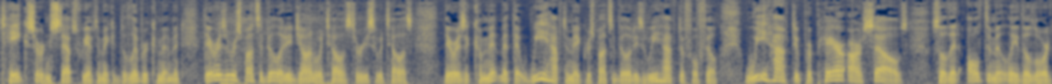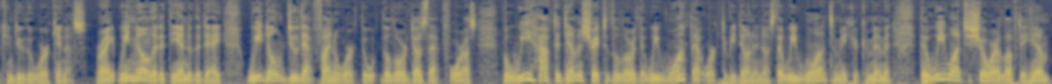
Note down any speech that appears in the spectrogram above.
take certain steps. We have to make a deliberate commitment. There is a responsibility. John would tell us, Teresa would tell us, there is a commitment that we have to make, responsibilities we have to fulfill. We have to prepare ourselves so that ultimately the Lord can do the work in us, right? We know mm-hmm. that at the end of the day, we don't do that final work. The, the Lord does that for us. But we have to demonstrate to the Lord that we want that work to be done in us, that we want to make a commitment, that we want to show our love to Him.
